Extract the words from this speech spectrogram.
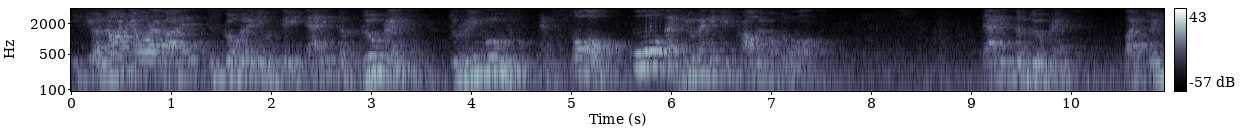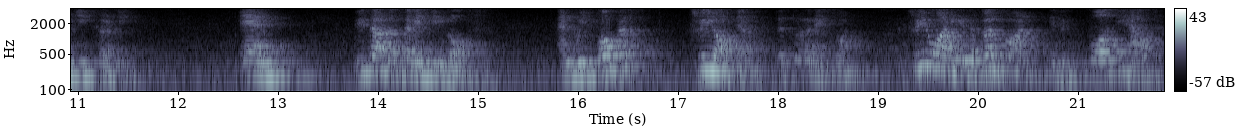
If you are not aware about it, just Google it, you will see. That is the blueprint to remove and solve all the humanity problem of the world. That is the blueprint by 2030. And these are the 17 goals. And we focus three of them. Let's go to the next one. The three one is the first one is quality health.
